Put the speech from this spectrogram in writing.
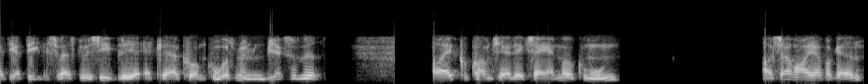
at jeg dels, hvad skal vi sige, blev erklæret konkurs med min virksomhed, og ikke kunne komme til at lægge sagen mod kommunen. Og så røg jeg på gaden.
